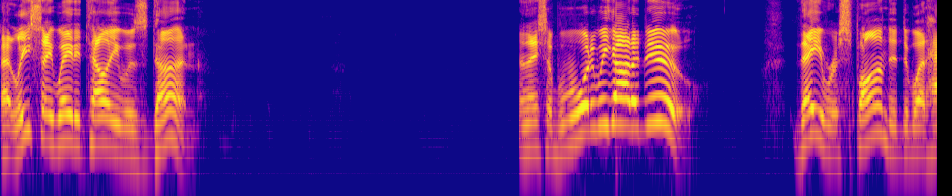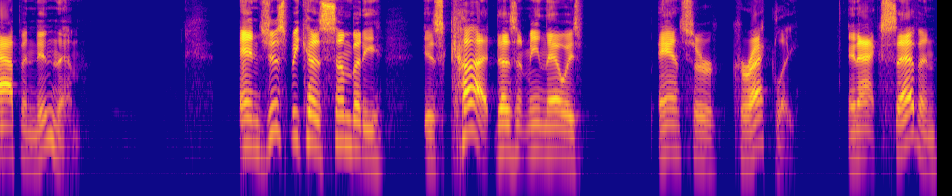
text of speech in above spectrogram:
at least they waited till he was done. And they said, Well, what do we got to do? They responded to what happened in them. And just because somebody is cut doesn't mean they always answer correctly. In Acts 7,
